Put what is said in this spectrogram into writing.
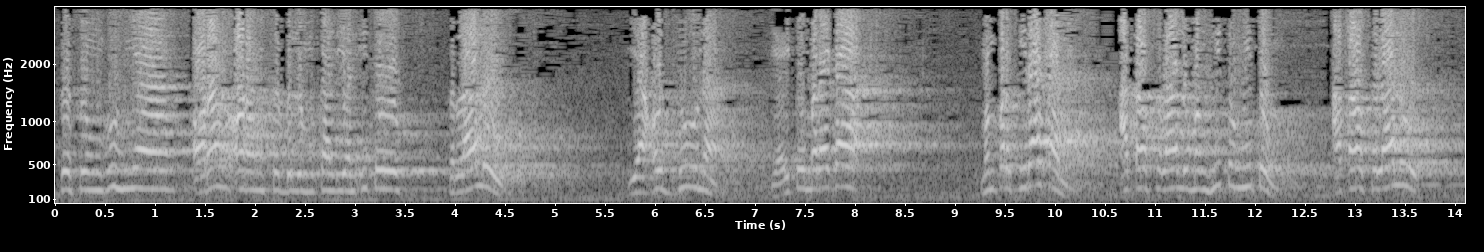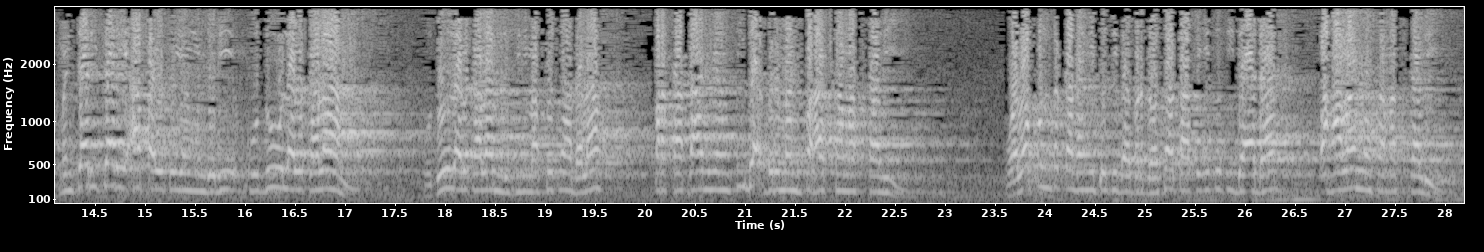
Sesungguhnya orang-orang sebelum kalian itu selalu ya'udduna yaitu mereka memperkirakan atau selalu menghitung-hitung atau selalu mencari-cari apa itu yang menjadi fudul al-kalam. Fudul al-kalam di sini maksudnya adalah perkataan yang tidak bermanfaat sama sekali. Walaupun terkadang itu tidak berdosa tapi itu tidak ada pahalanya sama sekali.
